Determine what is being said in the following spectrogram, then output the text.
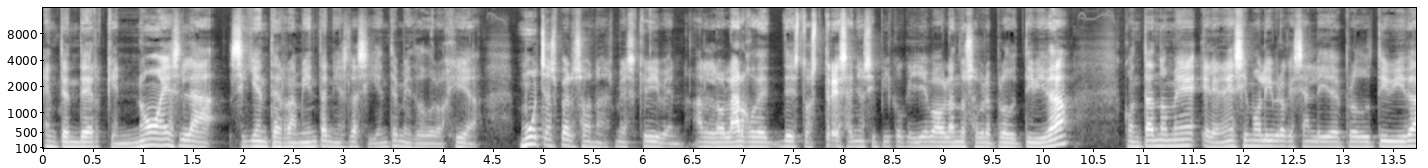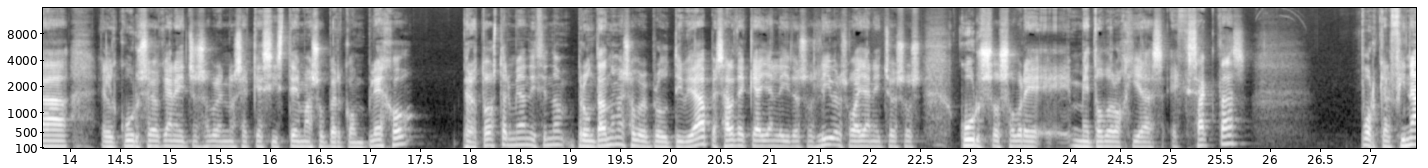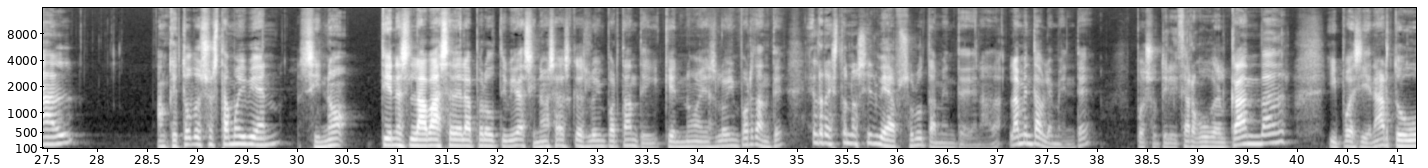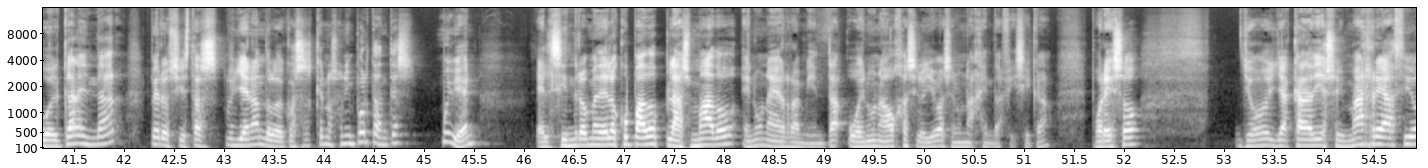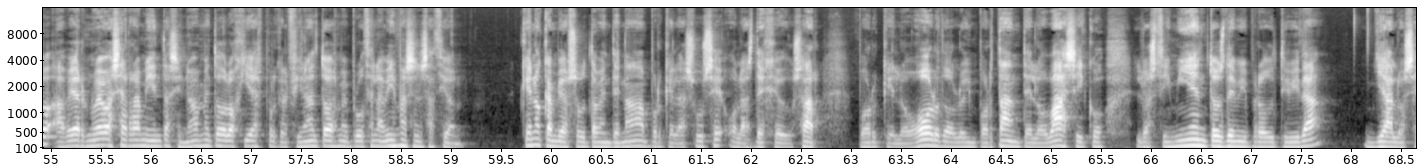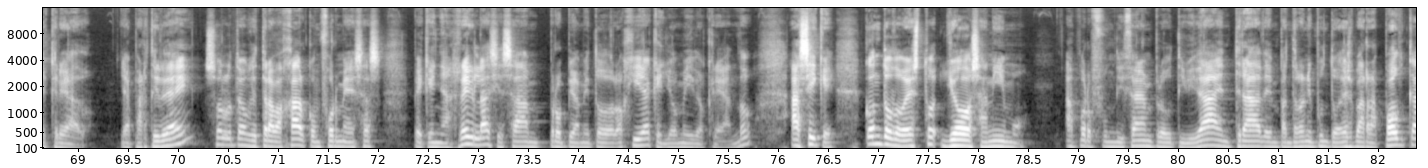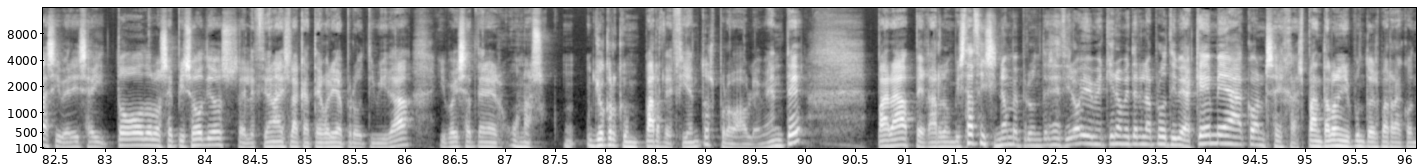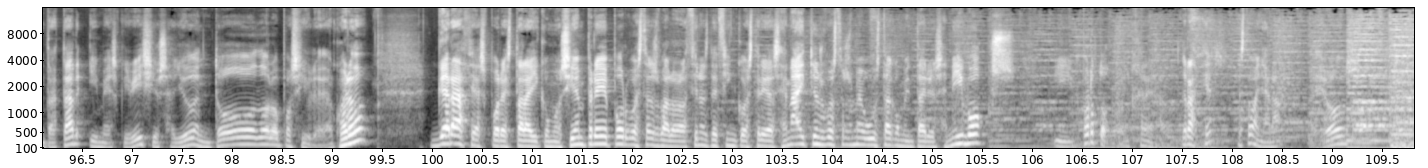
entender que no es la siguiente herramienta ni es la siguiente metodología. Muchas personas me escriben a lo largo de, estos tres años y pico que llevo hablando sobre productividad, contándome el enésimo libro que se han leído de productividad, el curso que han hecho sobre no sé qué sistema súper complejo, pero todos terminan diciendo, preguntándome sobre productividad, a pesar de que hayan leído esos libros o hayan hecho esos cursos sobre eh, metodologías exactas, porque al final aunque todo eso está muy bien, si no tienes la base de la productividad, si no sabes qué es lo importante y qué no es lo importante, el resto no sirve absolutamente de nada. Lamentablemente, puedes utilizar Google Calendar y puedes llenar tu Google Calendar, pero si estás llenándolo de cosas que no son importantes, muy bien. El síndrome del ocupado plasmado en una herramienta o en una hoja si lo llevas en una agenda física. Por eso yo ya cada día soy más reacio a ver nuevas herramientas y nuevas metodologías porque al final todas me producen la misma sensación. Que no cambia absolutamente nada porque las use o las deje de usar. Porque lo gordo, lo importante, lo básico, los cimientos de mi productividad ya los he creado. Y a partir de ahí solo tengo que trabajar conforme a esas pequeñas reglas y esa propia metodología que yo me he ido creando. Así que con todo esto yo os animo a profundizar en productividad, entrad en pantaloni.es barra podcast y veréis ahí todos los episodios, seleccionáis la categoría de productividad y vais a tener unos, yo creo que un par de cientos probablemente para pegarle un vistazo. Y si no, me preguntéis decir, oye, me quiero meter en la productividad, ¿qué me aconsejas? Pantaloni.es barra contactar y me escribís y os ayudo en todo lo posible, ¿de acuerdo? Gracias por estar ahí como siempre, por vuestras valoraciones de 5 estrellas en iTunes, vuestros me gusta, comentarios en iVoox y por todo en general. Gracias. Hasta mañana. Adiós.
